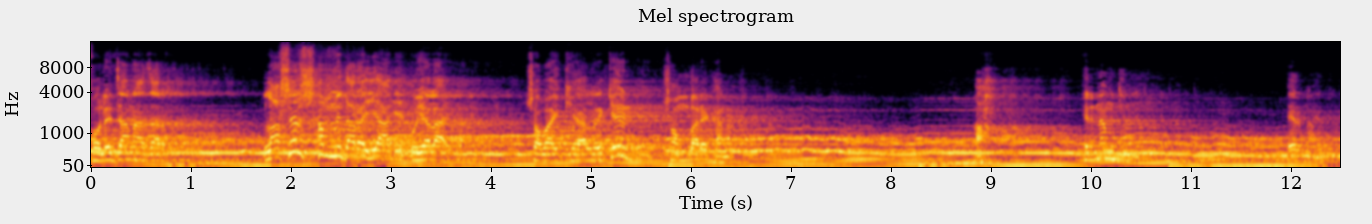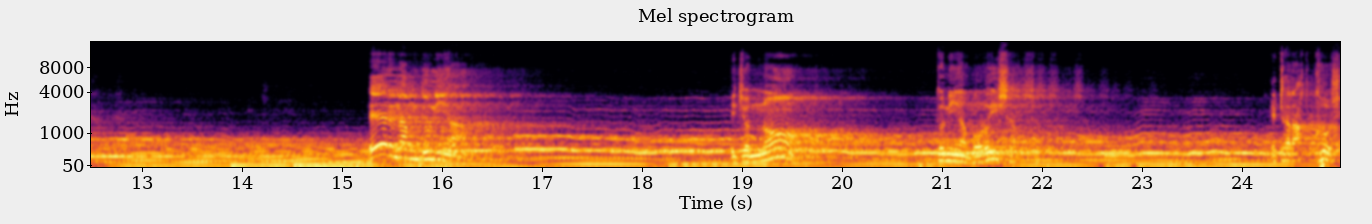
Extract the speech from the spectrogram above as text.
ফলে জানাজার লাশের সামনে দাঁড়াইয়া আগে কইয়ালায় সবাই খেয়াল রেখেন, সোমবারে খানা এর নাম দুনিয়া এর নাম। এর নাম দুনিয়া। এই জন্য দুনিয়া বড়ই সাবধান এটা রাক্ষস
